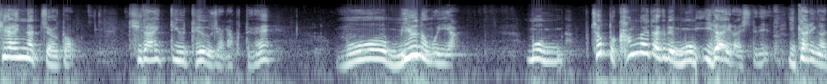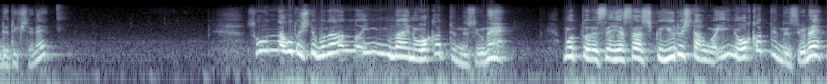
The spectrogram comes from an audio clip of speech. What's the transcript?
嫌いになっちゃうと。嫌いっていう程度じゃなくてねもう見るのも嫌。もうちょっと考えただけでもうイライラしてね怒りが出てきてね。そんなことしても何の意味もないの分かってるんですよね。もっとですね優しく許した方がいいの分かってるんですよね。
